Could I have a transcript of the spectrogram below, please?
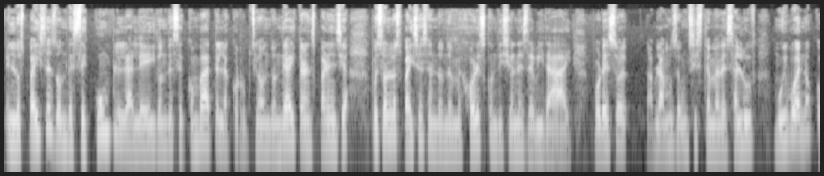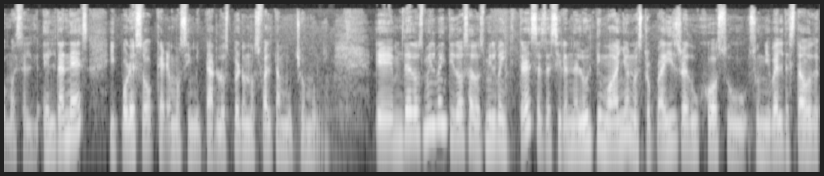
en los países donde se cumple la ley, donde se combate la corrupción, donde hay transparencia, pues son los países en donde mejores condiciones de hay. Por eso hablamos de un sistema de salud muy bueno, como es el, el danés, y por eso queremos imitarlos, pero nos falta mucho, Muni. Em, de 2022 a 2023, es decir, en el último año, nuestro país redujo su, su nivel de Estado de,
